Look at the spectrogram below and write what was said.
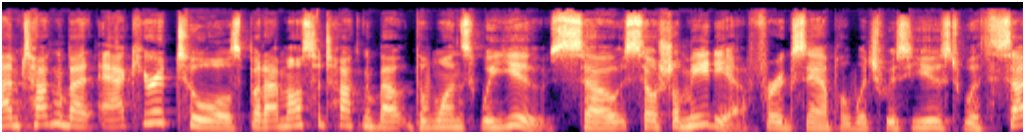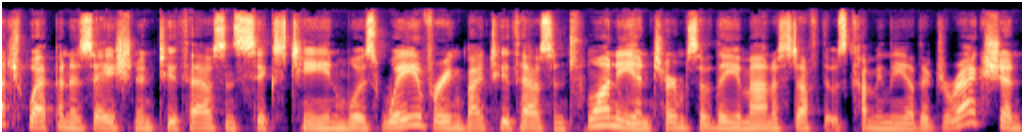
I'm talking about accurate tools, but I'm also talking about the ones we use. So, social media, for example, which was used with such weaponization in 2016, was wavering by 2020 in terms of the amount of stuff that was coming the other direction.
